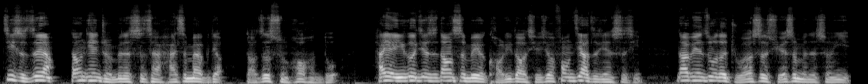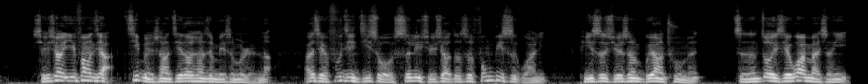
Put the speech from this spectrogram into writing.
即使这样，当天准备的食材还是卖不掉，导致损耗很多。还有一个就是当时没有考虑到学校放假这件事情，那边做的主要是学生们的生意。学校一放假，基本上街道上就没什么人了，而且附近几所私立学校都是封闭式管理，平时学生不让出门，只能做一些外卖生意。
